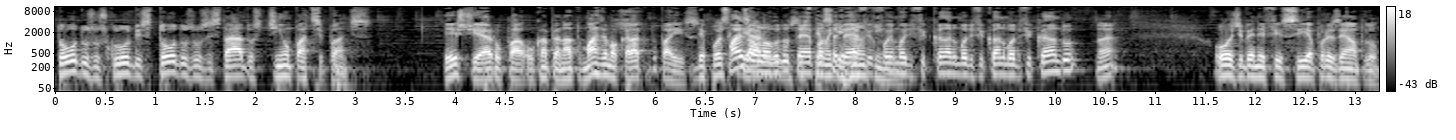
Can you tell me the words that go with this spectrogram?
Todos os clubes, todos os estados tinham participantes. Este era o, o campeonato mais democrático do país. Depois Mas ao longo do tempo a CBF foi modificando, modificando, modificando, né? Hoje beneficia, por exemplo,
